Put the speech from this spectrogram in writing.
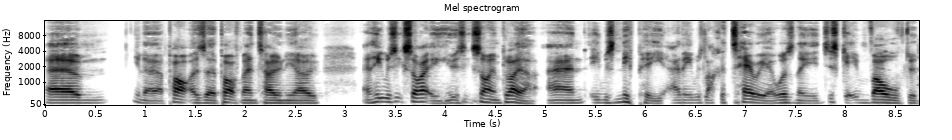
um, you know, apart as a part from Antonio, and he was exciting. He was an exciting player, and he was nippy, and he was like a terrier, wasn't he? He'd just get involved and.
